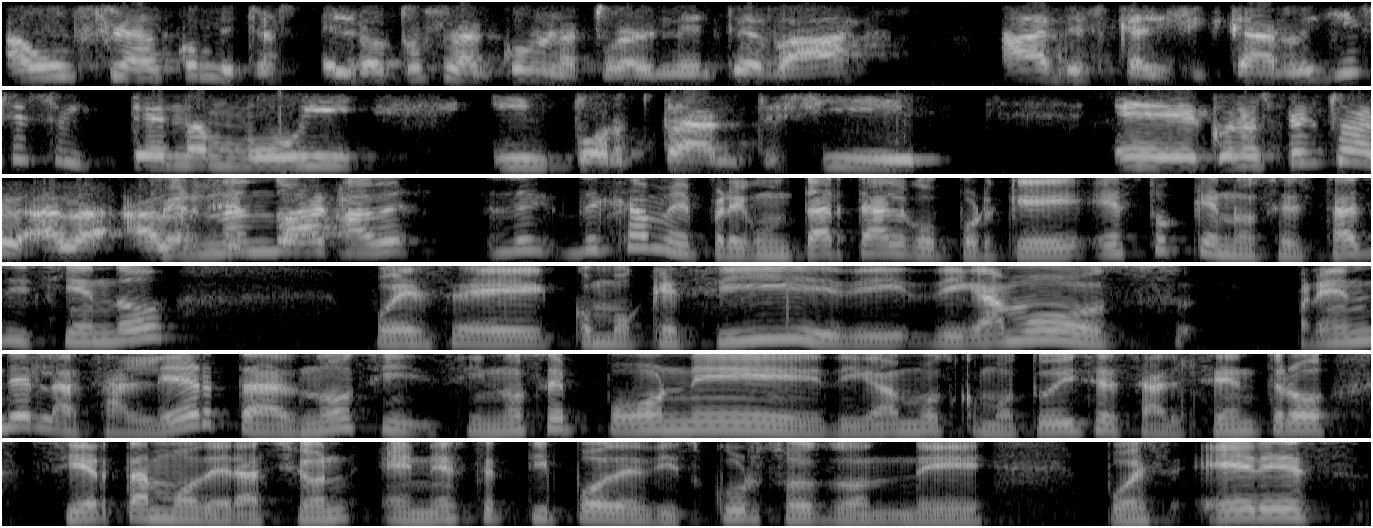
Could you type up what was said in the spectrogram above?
a un flanco, mientras el otro flanco naturalmente va a descalificarlo. Y ese es el tema muy importante. Si, eh, con respecto a, la... Fernando, a ver, déjame preguntarte algo, porque esto que nos estás diciendo, pues eh, como que sí, digamos, prende las alertas, ¿no? Si, si no se pone, digamos, como tú dices, al centro cierta moderación en este tipo de discursos donde pues eres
